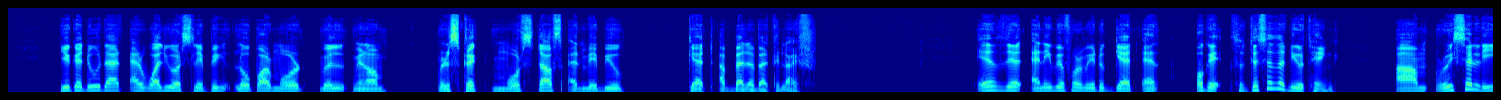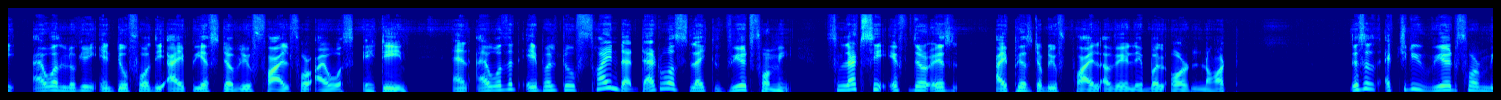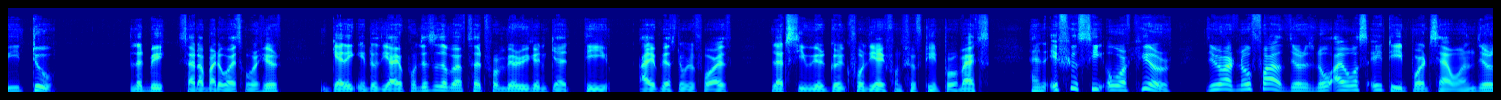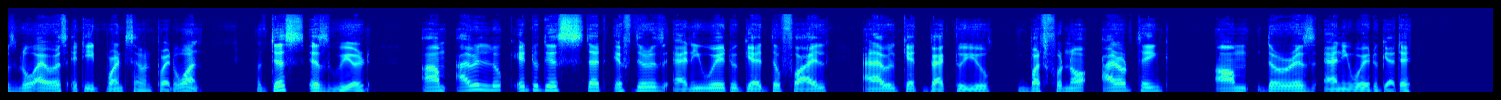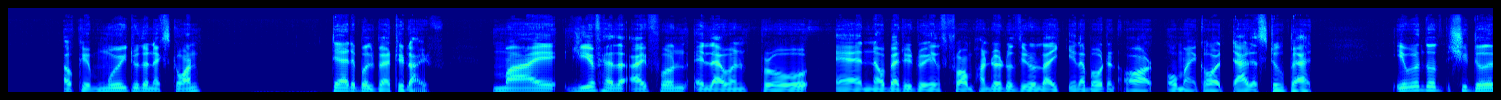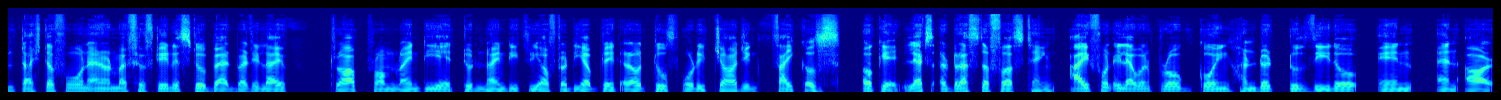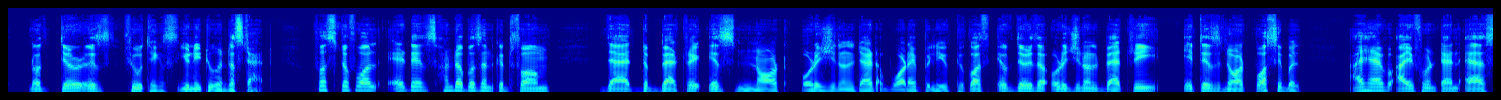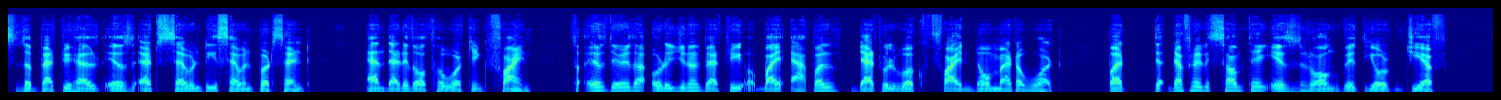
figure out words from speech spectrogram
You can do that, and while you are sleeping, low power mode will you know restrict more stuff, and maybe you get a better battery life. Is there any way for me to get an okay? So this is a new thing. Um, recently I was looking into for the IPSW file for iOS 18, and I wasn't able to find that. That was like weird for me. So let's see if there is IPSW file available or not. This is actually weird for me too. Let me set up my device over here. Getting into the iPhone. This is a website from where you can get the IPSW files. Let's see, we are going for the iPhone 15 Pro Max. And if you see over here, there are no files. There is no iOS 18.7. There is no iOS 18.7.1. This is weird. um i will look into this that if there is any way to get the file and i will get back to you but for now i don't think um there is any way to get it okay moving to the next one terrible battery life my gf has an iphone 11 pro and now battery drains from 100 to 0 like in about an hour. Oh my god that is too bad. Even though she doesn't touch the phone and on my 15 is still bad battery life dropped from 98 to 93 after the update around 240 charging cycles. Okay let's address the first thing. iphone 11 pro going 100 to 0 in an hour. Now there is few things you need to understand first of all it is 100% confirmed that the battery is not original that what i believe because if there is an original battery it is not possible. I have iphone 10s the battery health is at 77% and that is also working fine. So if there is an original battery uh, by apple that will work fine no matter what. But definitely something is wrong with your gf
